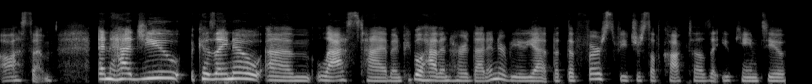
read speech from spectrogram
awesome. And had you, because I know um, last time, and people haven't heard that interview yet, but the first Future Self cocktails that you came to,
